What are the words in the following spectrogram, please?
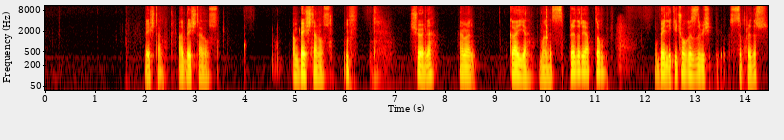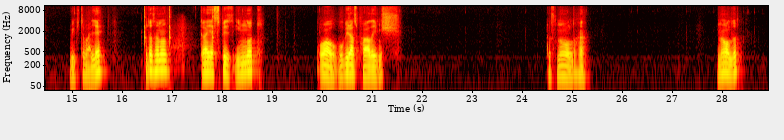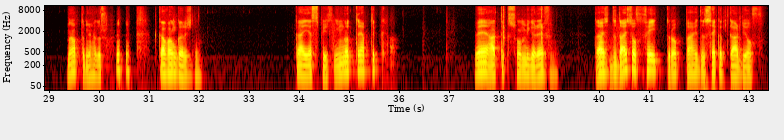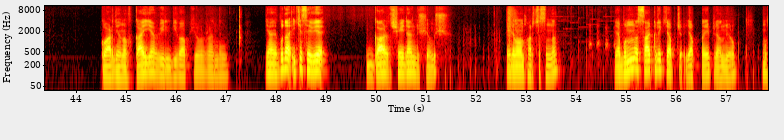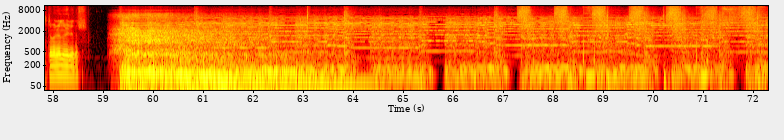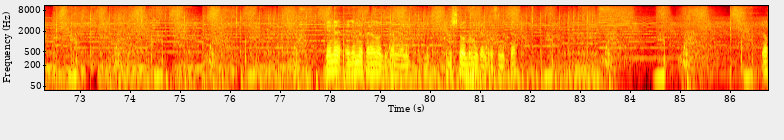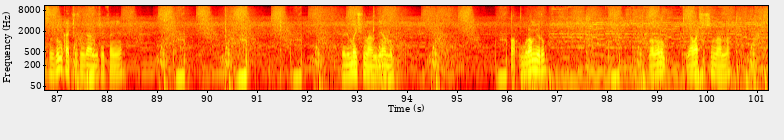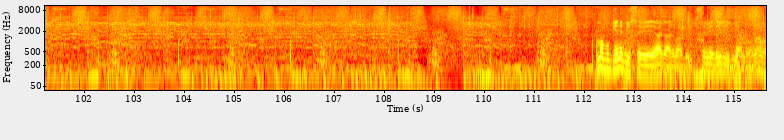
Beş tane. Hadi beş tane olsun. Tamam beş tane olsun. Şöyle hemen Gaia Mana Spreader yaptım. Bu belli ki çok hızlı bir spreader. Büyük ihtimalle. Bu da tamam. Gaia Spirit Ingot. Wow bu biraz pahalıymış. Dur ne oldu ha? Ne oldu? Ne yaptım ya dur. Kafam karıştı. Gaia Spirit Ingot da yaptık. Ve artık son bir görev. The Dice of Fate drop by the second guardian of Guardian of Gaia will give up your random. Yani bu da iki seviye gar şeyden düşüyormuş. Eleman parçasından. Ya bununla klik yapca yapmayı planlıyorum. Muhtemelen öyledir. Gene elimle falan öldüreceğim yani kılıçla öldürmeyeceğim kesinlikle. Ya hızlı mı kaçıyorsun kardeşim sen ya? Önüme ışınlandı ya ama. Bak vuramıyorum. Lan oğlum yavaş ışınlan lan. Ama bu gene bir seviye ya galiba. Bu iki seviye değil gibi geldi bana ama.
